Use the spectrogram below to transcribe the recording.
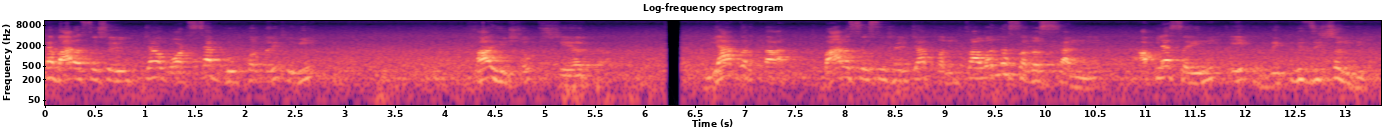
त्या बार असोसिएशनच्या व्हॉट्सॲप ग्रुपवर तरी तुम्ही हा हिशोब शेअर करा. याकरता बार असोसिएशनच्या पंचावन्न सदस्यांनी आपल्या सहीनी एक रिक्विजिशन दिलं.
